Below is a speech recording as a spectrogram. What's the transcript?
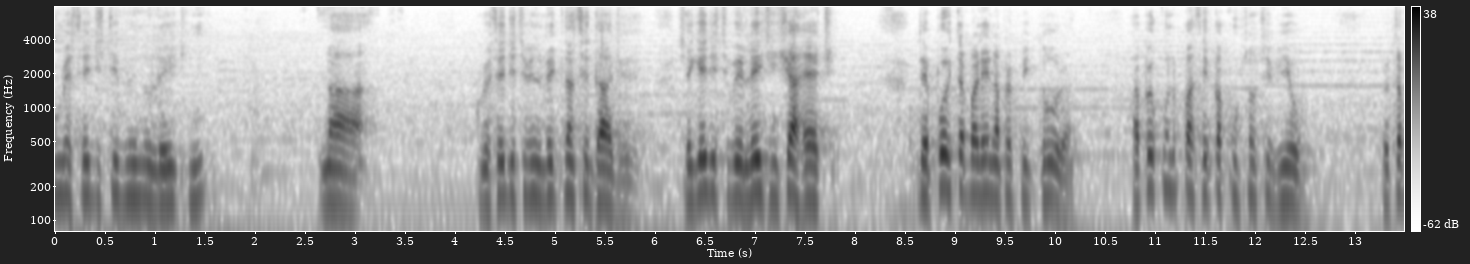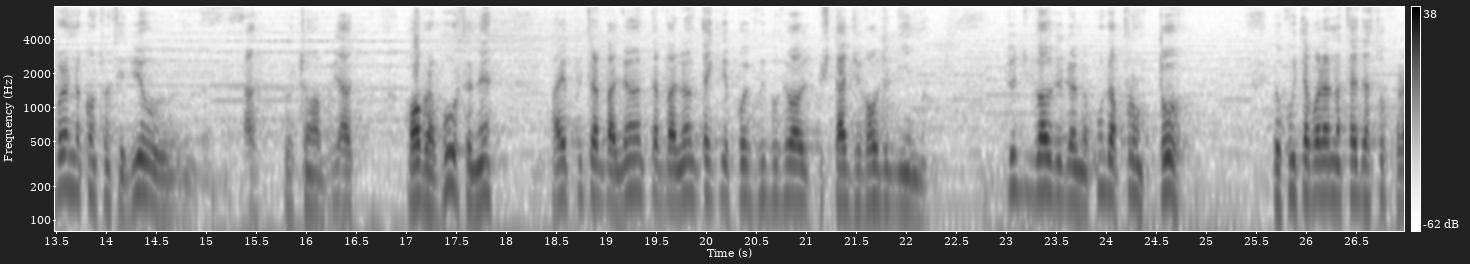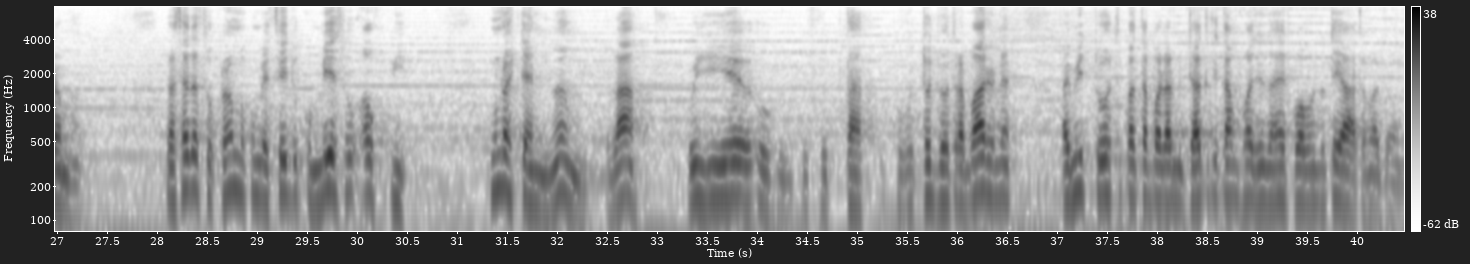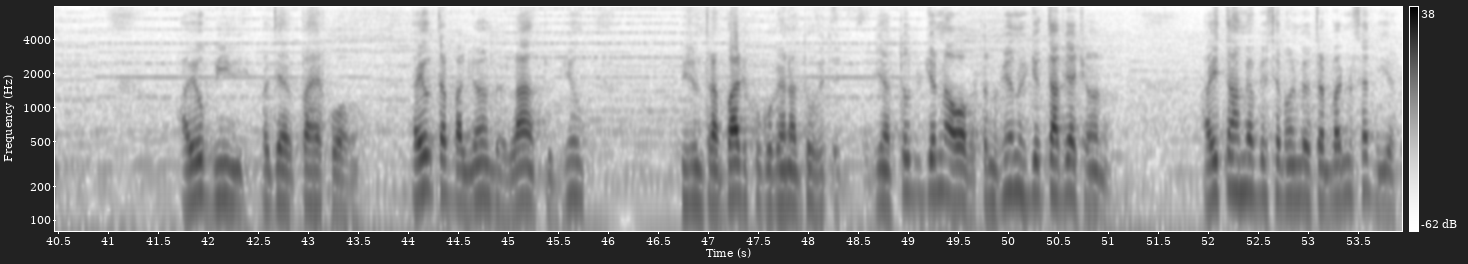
comecei distribuindo leite na. Comecei distribuindo leite na cidade. Cheguei a distribuir leite em charrete. Depois trabalhei na prefeitura. Depois quando passei para a construção civil. Eu trabalhando na construção civil, a, a, a obra avulsa, né? Aí fui trabalhando, trabalhando, até que depois fui para o estado de Valdo Lima. Tudo de Valdo Lima. Quando aprontou, eu fui trabalhar na sede da Suframa. Da sede da Suframa eu comecei do começo ao fim. Quando nós terminamos lá, o engenheiro, tá, todo o meu trabalho, né? Aí me trouxe para trabalhar no teatro que estavam fazendo a reforma do teatro Amazonas. Aí eu vim fazer para a reforma. Aí eu trabalhando lá, tudinho, Fiz um trabalho que o governador vinha todo dia na obra, só não vinha nos dias que estava viajando. Aí estava me observando meu trabalho e não sabia.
